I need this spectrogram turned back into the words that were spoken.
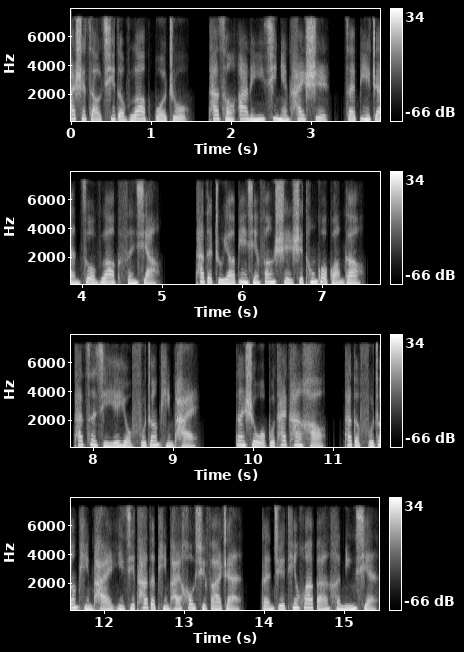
他是早期的 Vlog 博主，他从二零一七年开始在 B 站做 Vlog 分享。他的主要变现方式是通过广告，他自己也有服装品牌，但是我不太看好他的服装品牌以及他的品牌后续发展，感觉天花板很明显。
